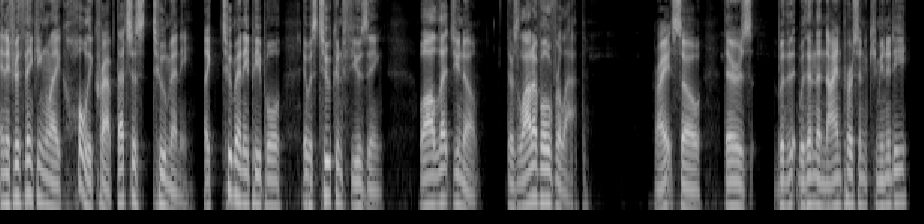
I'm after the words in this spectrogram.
And if you're thinking like, holy crap, that's just too many, like too many people, it was too confusing. Well, I'll let you know. There's a lot of overlap right? So there's within the nine person community,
